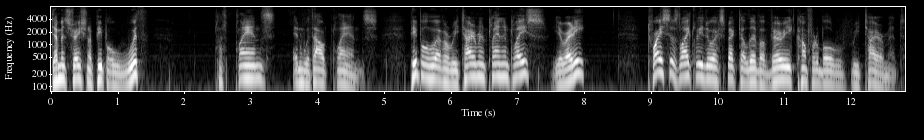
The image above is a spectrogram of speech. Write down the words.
demonstration of people with pl- plans and without plans. People who have a retirement plan in place, you ready? twice as likely to expect to live a very comfortable retirement.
